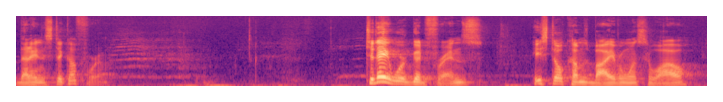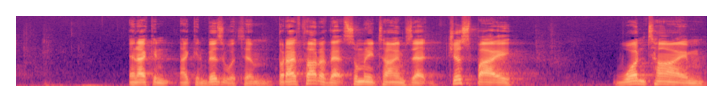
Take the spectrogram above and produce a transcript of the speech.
That I didn't stick up for him. Today we're good friends. He still comes by every once in a while, and I can I can visit with him. But I've thought of that so many times that just by one time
